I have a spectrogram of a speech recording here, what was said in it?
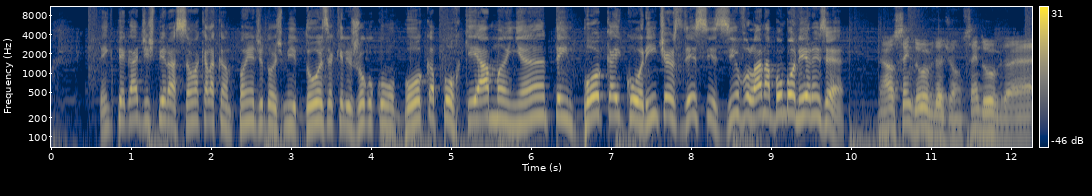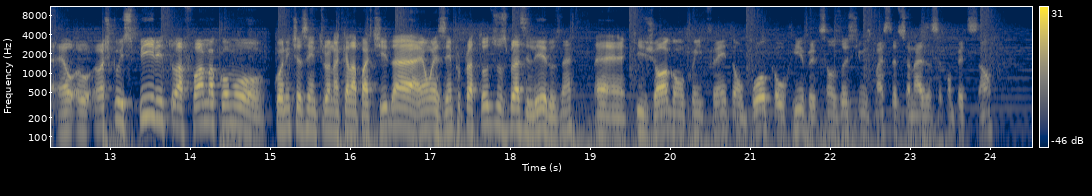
Tem que pegar de inspiração aquela campanha de 2012, aquele jogo com o Boca, porque amanhã tem Boca e Corinthians decisivo lá na Bomboneira, hein, Zé? Não, sem dúvida, João, sem dúvida. É, é, eu, eu, acho que o espírito, a forma como o Corinthians entrou naquela partida é um exemplo para todos os brasileiros, né? É, que jogam, que enfrentam o Boca, o River, que são os dois times mais tradicionais dessa competição.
